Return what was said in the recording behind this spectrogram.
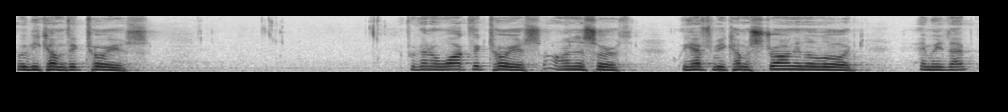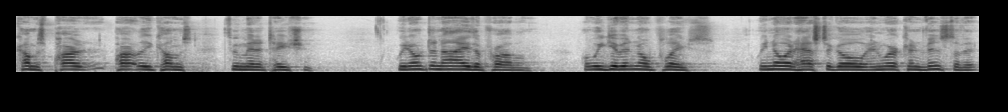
and we become victorious. We're going to walk victorious on this earth, we have to become strong in the Lord, and we, that comes part, partly comes through meditation. We don't deny the problem, but we give it no place. We know it has to go, and we're convinced of it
